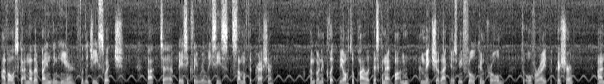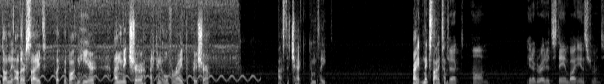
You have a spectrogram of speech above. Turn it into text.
I've also got another binding here for the G switch that uh, basically releases some of the pressure. I'm going to click the autopilot disconnect button and make sure that gives me full control to override the pusher and on the other side click the button here and make sure I can override the pusher. That's the check complete. Right, next item. Checked. On. Integrated standby instrument.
